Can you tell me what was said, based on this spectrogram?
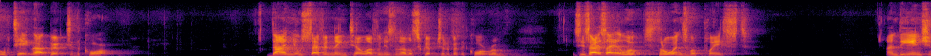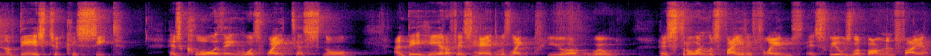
So take that book to the court. Daniel 7 9 to 11 is another scripture about the courtroom. It says, As I looked, thrones were placed, and the Ancient of Days took his seat. His clothing was white as snow, and the hair of his head was like pure wool. His throne was fiery flames, its wheels were burning fire.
